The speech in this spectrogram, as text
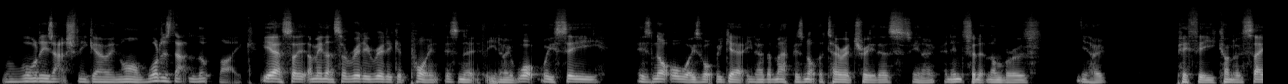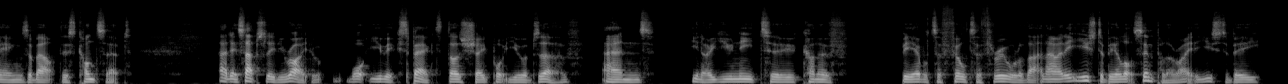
what is actually going on? What does that look like? Yeah, so I mean, that's a really, really good point, isn't it? You know, what we see is not always what we get. You know, the map is not the territory. There's, you know, an infinite number of, you know, pithy kind of sayings about this concept. And it's absolutely right. Uh, what you expect does shape what you observe. And, you know, you need to kind of be able to filter through all of that. Now, and it used to be a lot simpler, right? It used to be,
